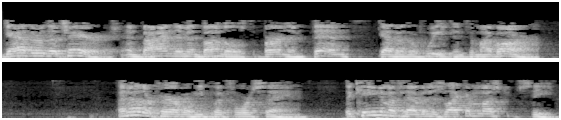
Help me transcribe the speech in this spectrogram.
gather the tares and bind them in bundles to burn them. Then gather the wheat into my barn. Another parable he put forth, saying, The kingdom of heaven is like a mustard seed,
